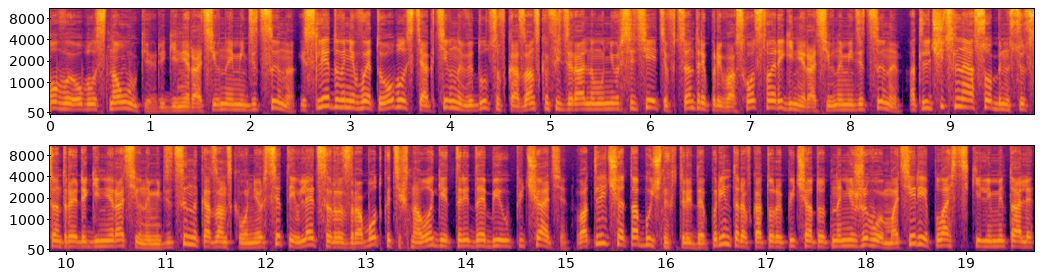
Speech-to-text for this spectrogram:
новая область науки – регенеративная медицина. Исследования в этой области активно ведутся в Казанском федеральном университете в Центре превосходства регенеративной медицины. Отличительной особенностью Центра регенеративной медицины Казанского университета является разработка технологии 3D-биопечати. В отличие от обычных 3D-принтеров, которые печатают на неживой материи, пластике или металле,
